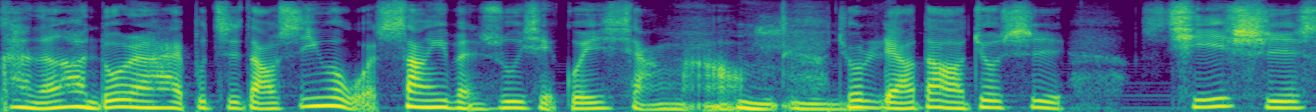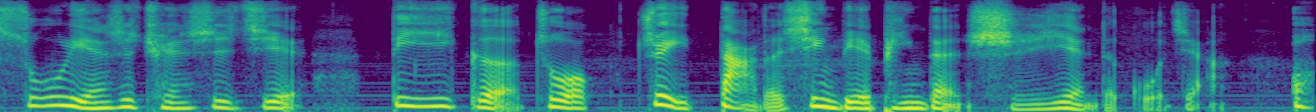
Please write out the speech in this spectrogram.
可能很多人还不知道，是因为我上一本书写归乡嘛啊、嗯嗯，就聊到就是，其实苏联是全世界第一个做最大的性别平等实验的国家。哦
